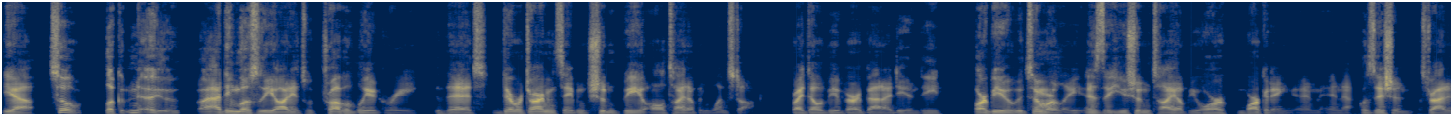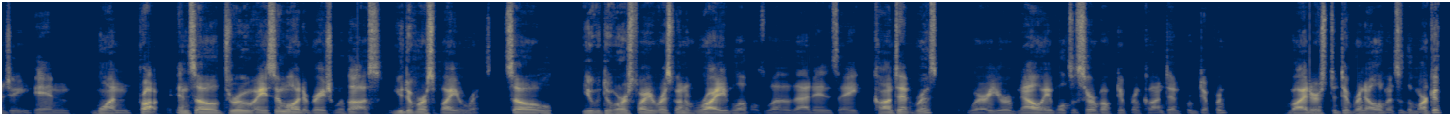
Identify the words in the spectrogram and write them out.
Yeah. So look, uh, I think most of the audience would probably agree that their retirement savings shouldn't be all tied up in one stock, right? That would be a very bad idea indeed. Our view, similarly, is that you shouldn't tie up your marketing and, and acquisition strategy in one product. And so through a single integration with us, you diversify your risk. So you diversify your risk on a variety of levels, whether that is a content risk, where you're now able to serve up different content from different providers to different elements of the market,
